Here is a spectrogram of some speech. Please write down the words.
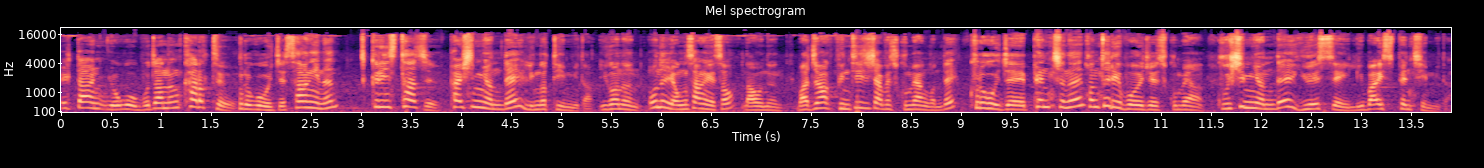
일단 요거 모자는 카르트 그리고 이제 상의는 스크린 스타즈 80년대 링거트입니다. 이거는 오늘 영상에서 나오는 마지막 빈티지 샵에서 구매한 건데 그리고 이제 팬츠는 컨트리 보이즈에서 구매한 90년대 USA 리바이스 팬츠입니다.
